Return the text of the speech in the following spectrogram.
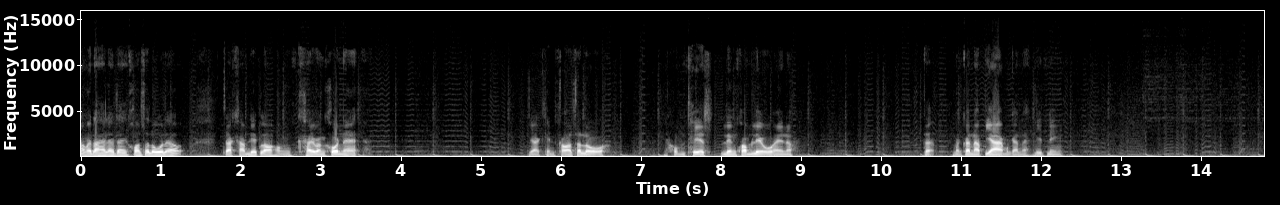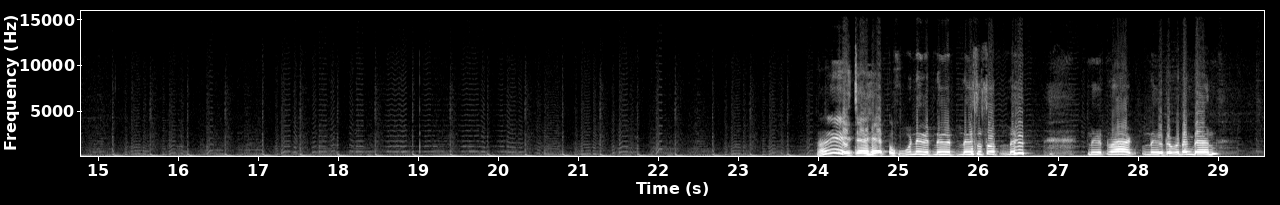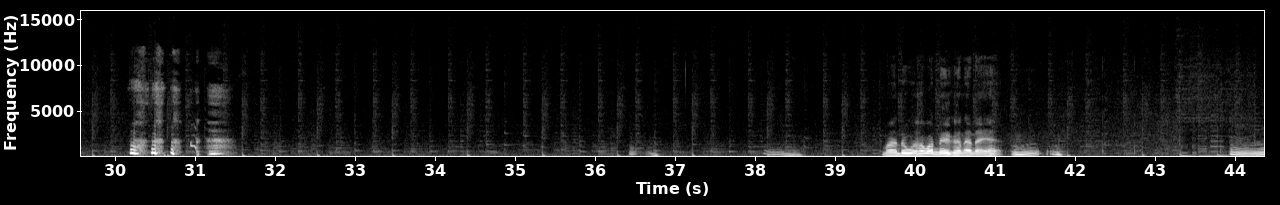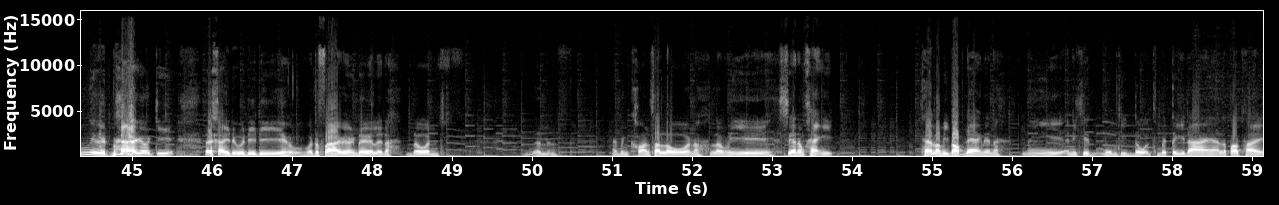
มาได้แล้วได้คอนสโลแล้ว จากคำเรียกร้องของใครบางคนนะฮะอยากเห็นคอนสโลผมเทสเรื่องความเร็วให้เนาะแต่มันก็นับยากเหมือนกันนะนิดนึง เจอเห็ดโอ้โหหนืดหนืดหนืดสุดๆหนืดหนืดมากหนืดแต่ไม่ต้องเดิน มาดูครับว่าหนืดขนาดไหนฮะหนืดมากเมื่อกี้ถ้าใครดูดีๆวัตฝ่ายไม่ต้องเดินเลยเนะโดนนั่นเป็นคอนสโลเนาะแล้วมีเสื้อน้ำแข็งอีก แถมเรามีบัฟแดงด้วยนะ นี่ อันนี้คือมุมที่โดดขึ้นไปตีได้ฮะแล้วปลอดภัย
